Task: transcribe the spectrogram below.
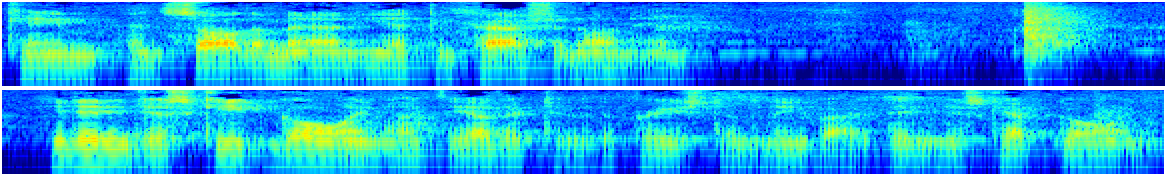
came and saw the man, he had compassion on him. He didn't just keep going like the other two, the priest and Levite. They just kept going.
